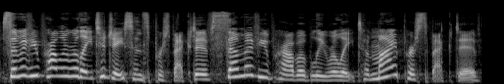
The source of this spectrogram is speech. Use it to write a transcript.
some of you probably relate to Jason's perspective. Some of you probably relate to my perspective.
